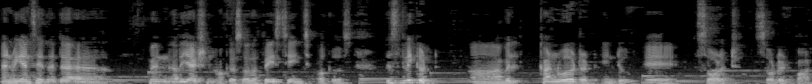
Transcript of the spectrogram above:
And we can say that uh, when a reaction occurs or the phase change occurs this liquid will convert it into a solid solid part.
